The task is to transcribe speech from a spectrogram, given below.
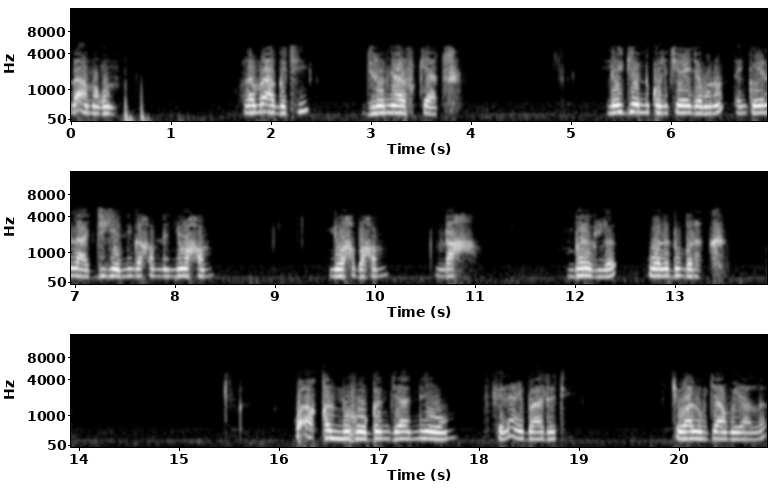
la amagun wala mu àgg ci juróom-ñaar fukki at. Lay génn kon ci jamono dañ koy laaj jigéen ñi nga xam ne ñoo xam ñu wax ba xam ndax mbërëg la wala du mbërëg. Wa aqalluhu gën jaa néewam fil ibadati ci wàllu jaamu yàlla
